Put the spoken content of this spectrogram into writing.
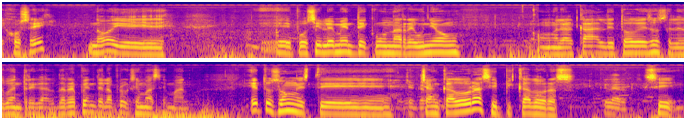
eh, José ¿no? Y eh, posiblemente con una reunión con el alcalde, todo eso se les va a entregar de repente la próxima semana. Estos son este chancadoras y picadoras. Claro. Sí.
